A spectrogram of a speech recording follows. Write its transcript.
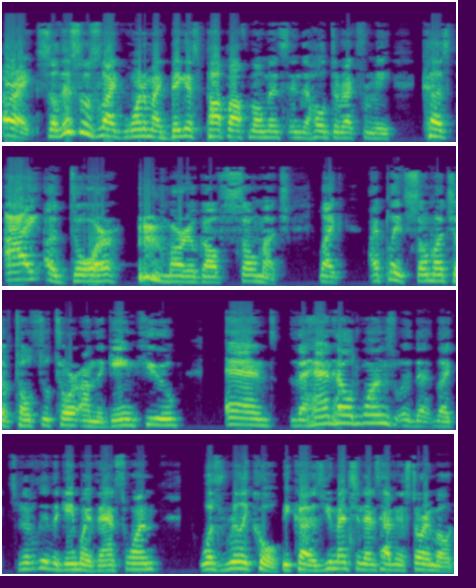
All right. So this was like one of my biggest pop off moments in the whole direct for me because I adore Mario Golf so much. Like I played so much of Toadstool Tour on the GameCube and the handheld ones that like specifically the Game Boy Advance one was really cool because you mentioned that it's having a story mode.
